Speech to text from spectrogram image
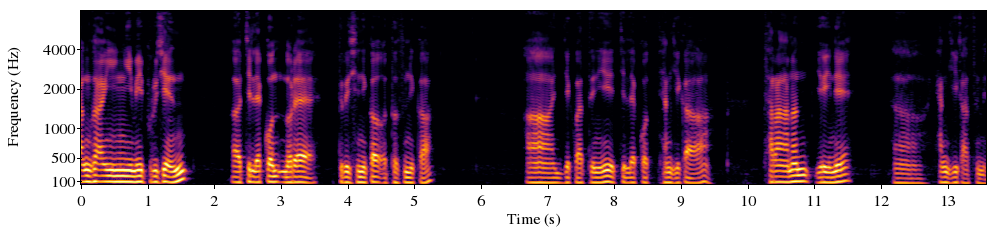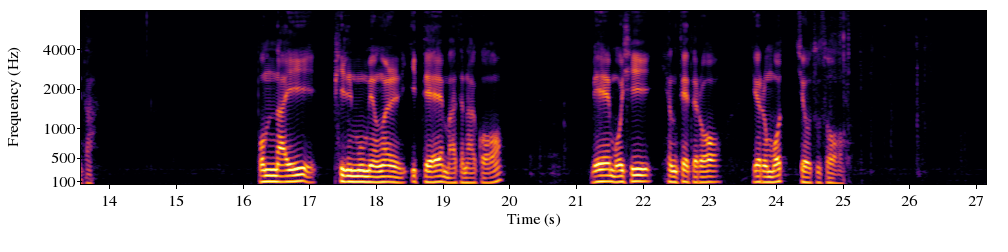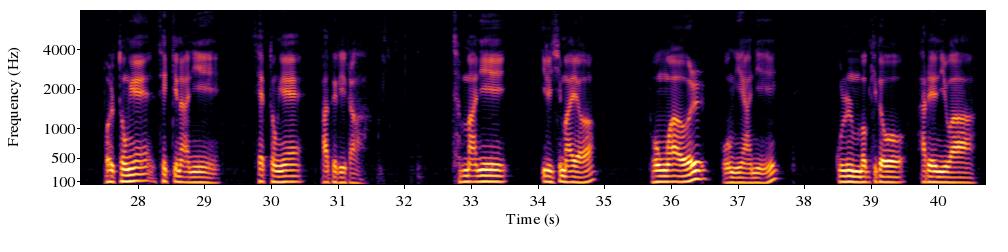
장- 어, 장사익님이 부르신 어, 찔레꽃 노래 들으시니까 어떻습니까? 아 이제 봤더니 찔레꽃 향기가 사랑하는 여인의 어, 향기 같습니다. 봄나이 필무명을 이때에 맞이하고 매 못이 형태대로 여름 옷 지어두소. 볼통에 새끼나니 새통에 받으리라. 천만이 일심하여 봉화을 옹이하니 꿀 먹기도 하려니와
